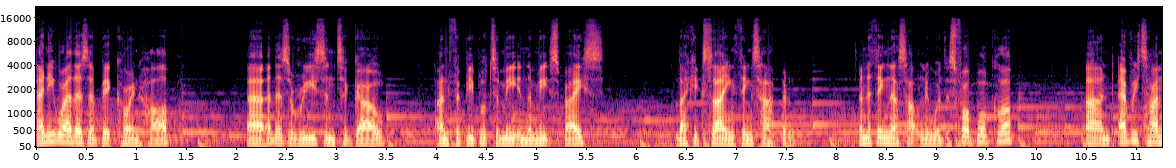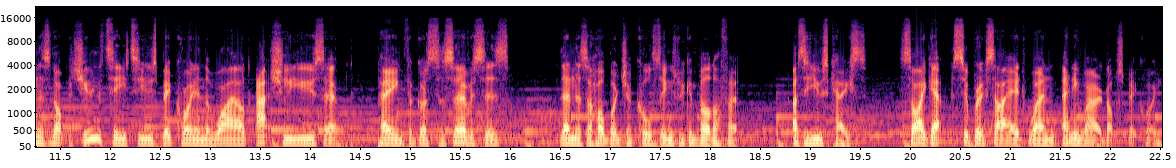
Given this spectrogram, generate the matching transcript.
anywhere there's a Bitcoin hub uh, and there's a reason to go and for people to meet in the meet space, like exciting things happen. And the thing that's happening with this football club, and every time there's an opportunity to use Bitcoin in the wild, actually use it, paying for goods and services, then there's a whole bunch of cool things we can build off it as a use case. So I get super excited when anywhere adopts Bitcoin.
